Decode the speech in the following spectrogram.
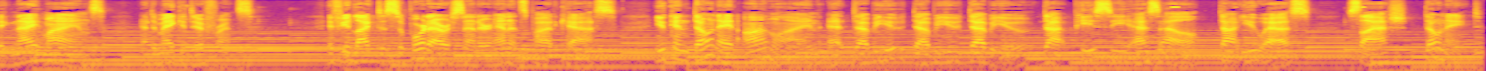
ignite minds, and to make a difference. If you'd like to support our center and its podcasts, You can donate online at www.pcsl.us slash donate.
